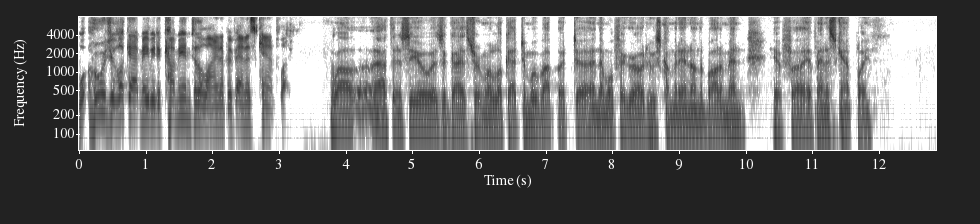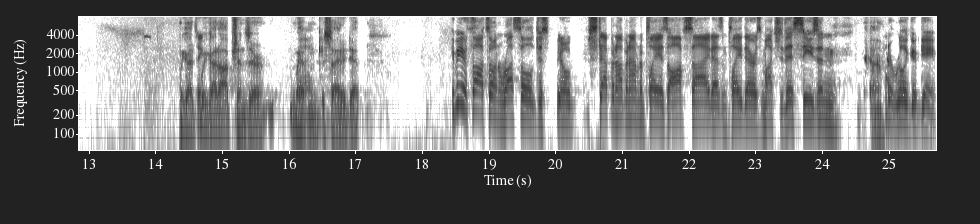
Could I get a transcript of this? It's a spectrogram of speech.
wh- who would you look at maybe to come into the lineup if Ennis can't play? Well, Athanasiou is a guy that certainly we'll look at to move up, but uh, and then we'll figure out who's coming in on the bottom end if uh, if Ennis can't play. We got we got options there. We haven't decided yet. Give me your thoughts on Russell just, you know, stepping up and having to play his offside. Hasn't played there as much this season. Had a really good game.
